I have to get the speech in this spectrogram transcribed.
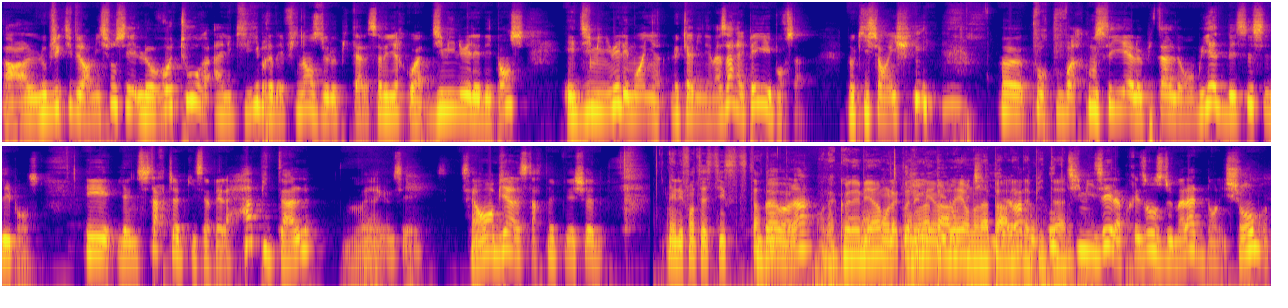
Alors, l'objectif de leur mission, c'est le retour à l'équilibre des finances de l'hôpital. Ça veut dire quoi? Diminuer les dépenses et diminuer les moyens. Le cabinet Mazar est payé pour ça. Donc, il s'enrichit euh, pour pouvoir conseiller à l'hôpital de Rambouillet de baisser ses dépenses. Et il y a une start-up qui s'appelle Hapital. Ouais, c'est vraiment bien la Startup Nation. Elle est fantastique cette startup. Bah voilà. On la connaît bien. On, on la connaît on en a parlé, on en a parlé Pour optimiser la présence de malades dans les chambres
